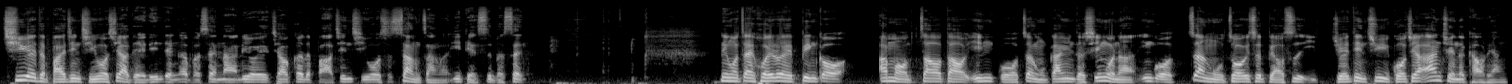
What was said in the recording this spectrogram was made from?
七月的白金期货下跌零点二 percent。那六月交割的钯金期货是上涨了一点四 percent。另外，在辉瑞并购阿某遭到英国政府干预的新闻呢？英国政府周一是表示，已决定基于国家安全的考量，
